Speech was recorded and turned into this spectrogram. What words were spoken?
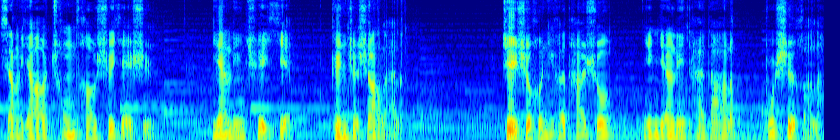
想要重操事业时，年龄却也跟着上来了。这时候你和他说你年龄太大了，不适合了，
